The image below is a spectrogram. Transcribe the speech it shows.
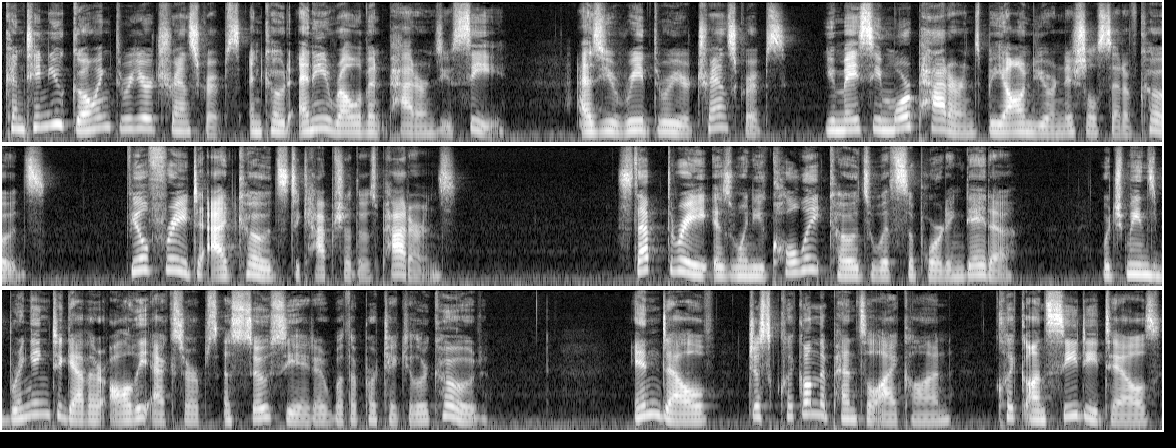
Continue going through your transcripts and code any relevant patterns you see. As you read through your transcripts, you may see more patterns beyond your initial set of codes. Feel free to add codes to capture those patterns. Step 3 is when you collate codes with supporting data, which means bringing together all the excerpts associated with a particular code. In Delve, just click on the pencil icon, click on See Details,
